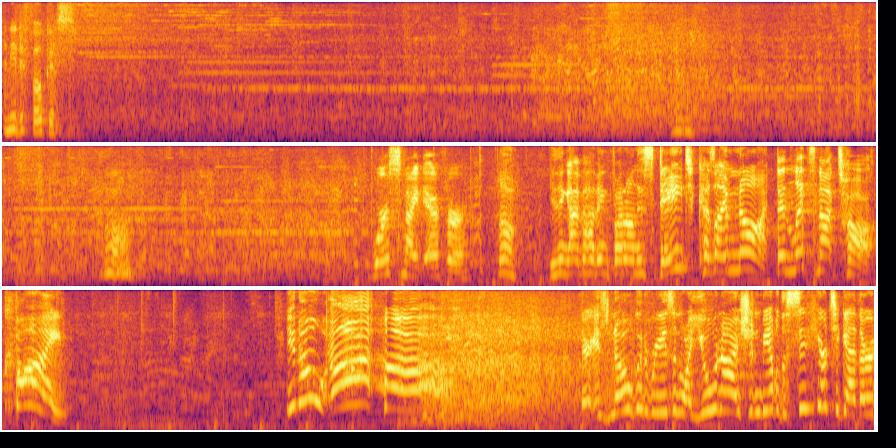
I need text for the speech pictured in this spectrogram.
I need to focus. Worst night ever. Oh, you think I'm having fun on this date? Because I'm not. Then let's not talk. Fine. You know, ah! there is no good reason why you and I shouldn't be able to sit here together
